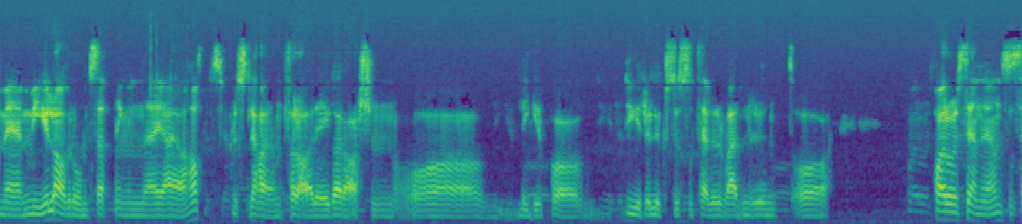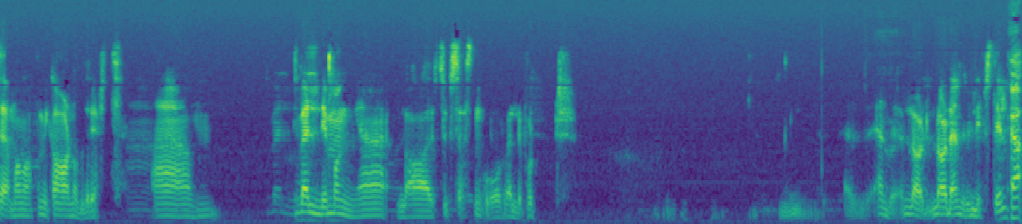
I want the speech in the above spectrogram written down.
med mye lavere omsetning enn jeg har hatt. Plutselig har en Ferrari i garasjen og ligger på dyre luksushoteller verden rundt. Og et par år senere igjen så ser man at de ikke har noe bedrift. Um, veldig mange lar suksessen gå veldig fort. Lar, lar det endre livsstil. Ja.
